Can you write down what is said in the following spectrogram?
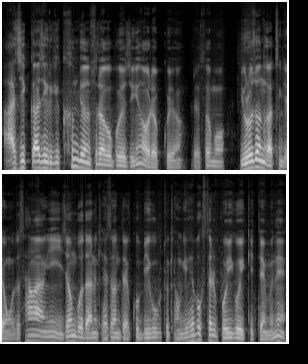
아직까지 그렇게 큰 변수라고 보여지기는 어렵고요. 그래서 뭐 유로존 같은 경우도 상황이 이전보다는 개선됐고 미국도 경기 회복세를 보이고 있기 때문에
